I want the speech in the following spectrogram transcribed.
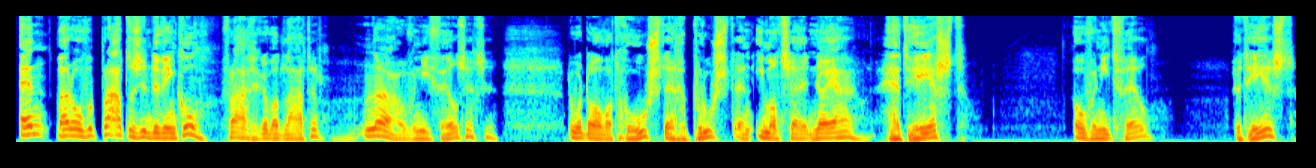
En waarover praten ze in de winkel? Vraag ik er wat later. Nou, over niet veel, zegt ze. Er wordt al wat gehoest en geproest en iemand zei... nou ja, het heerst. Over niet veel. Het heerst.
